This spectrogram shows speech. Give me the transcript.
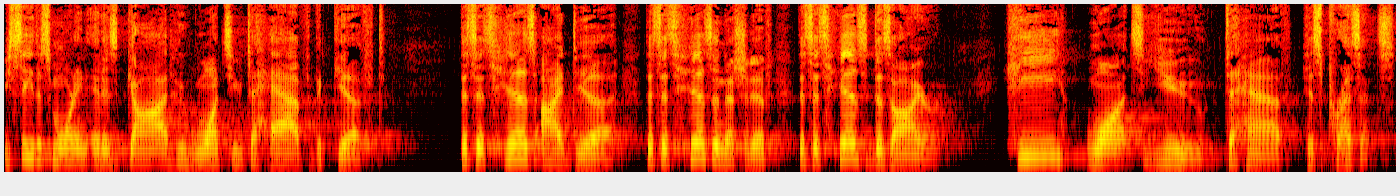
You see, this morning, it is God who wants you to have the gift. This is His idea. This is His initiative. This is His desire. He wants you to have His presence.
